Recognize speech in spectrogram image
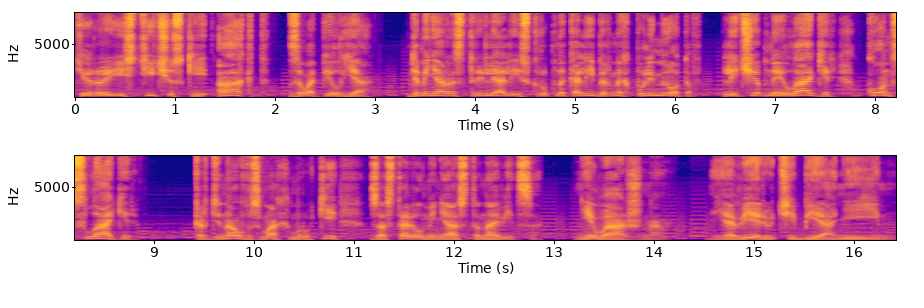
«Террористический акт?» — завопил я. «Да меня расстреляли из крупнокалиберных пулеметов. Лечебный лагерь, концлагерь». Кардинал взмахом руки заставил меня остановиться. «Неважно. Я верю тебе, а не им».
